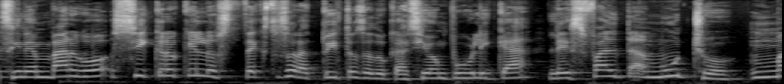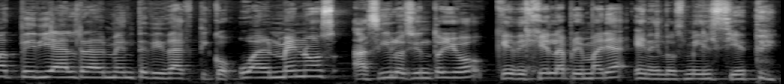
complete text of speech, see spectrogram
Sin embargo, sí creo que los textos gratuitos de educación pública les falta mucho un material realmente didáctico, o al menos así lo siento yo, que dejé la primaria en el 2000. 2007.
